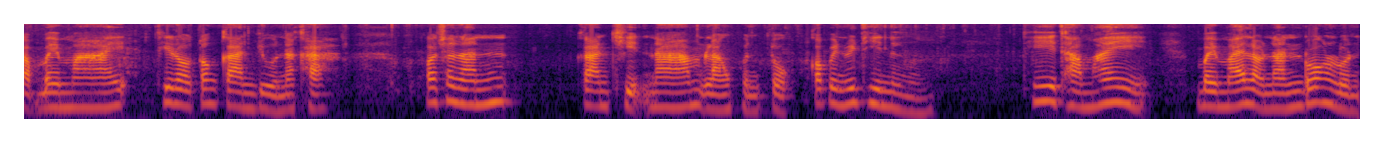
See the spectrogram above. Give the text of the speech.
กับใบไม้ที่เราต้องการอยู่นะคะ เพราะฉะนั้นการฉีดน้ำหลังฝนตกก็เป็นวิธีหนึ่ง ที่ทำให้ใบไม้เหล่านั้นร่วงหล่น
